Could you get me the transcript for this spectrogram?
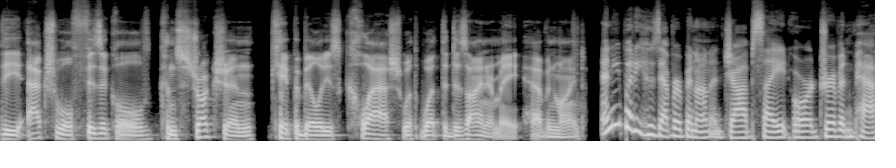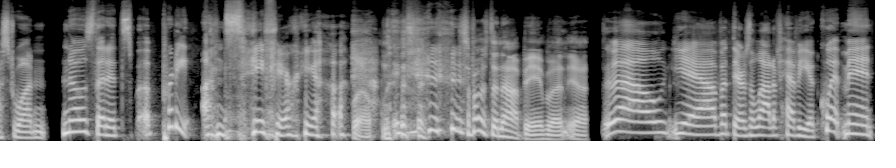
the actual physical construction capabilities clash with what the designer may have in mind. Anybody who's ever been on a job site or driven past one knows that it's a pretty unsafe area. Well, it's supposed to not be, but yeah. Well, yeah, but there's a lot of heavy equipment.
